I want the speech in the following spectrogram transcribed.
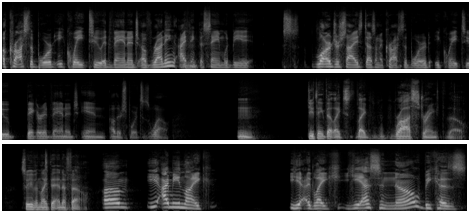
across the board equate to advantage of running. I think the same would be larger size doesn't across the board equate to bigger advantage in other sports as well. Mm. Do you think that like s- like raw strength though? So even like the NFL. Um, yeah, I mean, like, Yeah, like yes and no because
